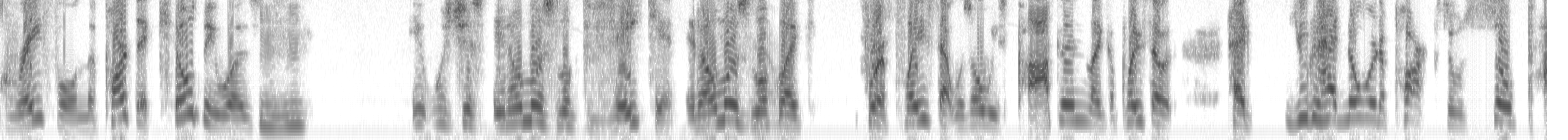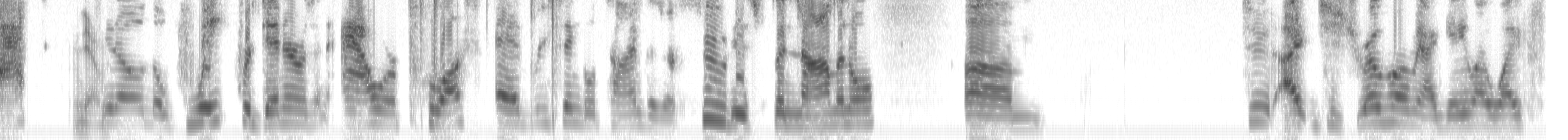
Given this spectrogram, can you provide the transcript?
grateful. And the part that killed me was hmm it was just it almost looked vacant. It almost looked Yeah. like for a place that was always popping, like a place that had you had nowhere to park, so it was so packed. Yeah. You know, the wait for dinner was an hour plus every single time because their food is phenomenal. Um, dude, I just drove home and I gave my wife,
